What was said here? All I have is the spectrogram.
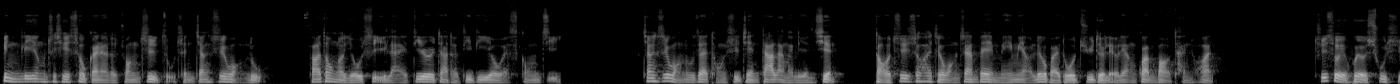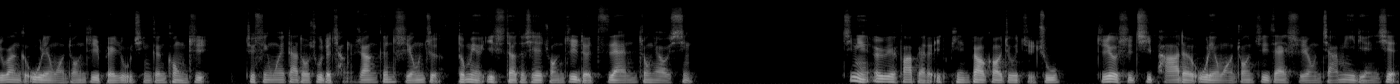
并利用这些受感染的装置组成僵尸网络，发动了有史以来第二大的 DDoS 攻击。僵尸网络在同时间大量的连线。导致受害者网站被每秒六百多 G 的流量灌爆瘫痪。之所以会有数十万个物联网装置被入侵跟控制，就是因为大多数的厂商跟使用者都没有意识到这些装置的自安重要性。今年二月发表的一篇报告就指出，只有十七趴的物联网装置在使用加密连线，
